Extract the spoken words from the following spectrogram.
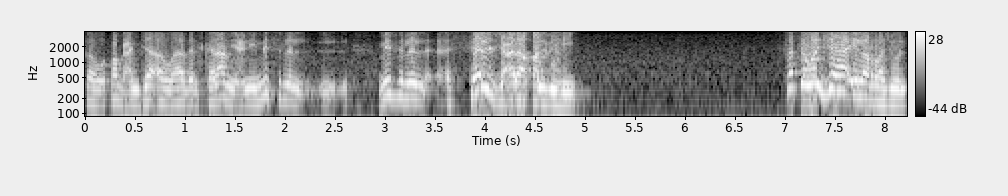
فهو طبعا جاءه هذا الكلام يعني مثل مثل الثلج على قلبه. فتوجه إلى الرجل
